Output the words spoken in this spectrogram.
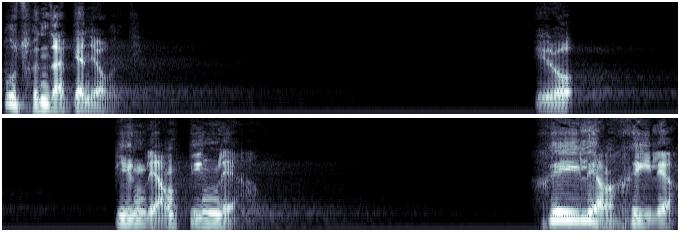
不存在变调问题。比如，冰凉冰凉，黑亮黑亮，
